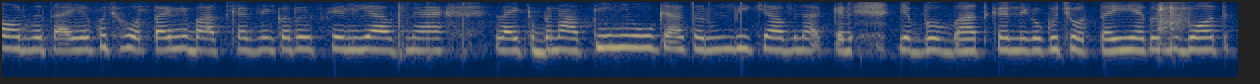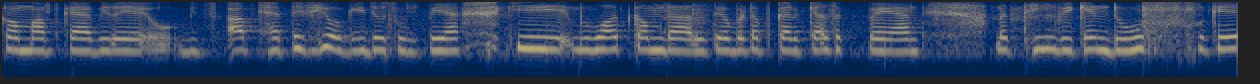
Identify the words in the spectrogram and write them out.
और बताइए, कुछ होता ही नहीं बात करने को तो इसके लिए अब मैं लाइक बनाती नहीं हूँ, क्या करूँ भी, क्या बना कर, जब बात करने को कुछ होता ही है तो ये बहुत कम आप कह भी रहे हो आप कहते भी होगी जो सुनते हैं कि बहुत कम डालते हो बट अब कर क्या सकते हैं nothing we can do okay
